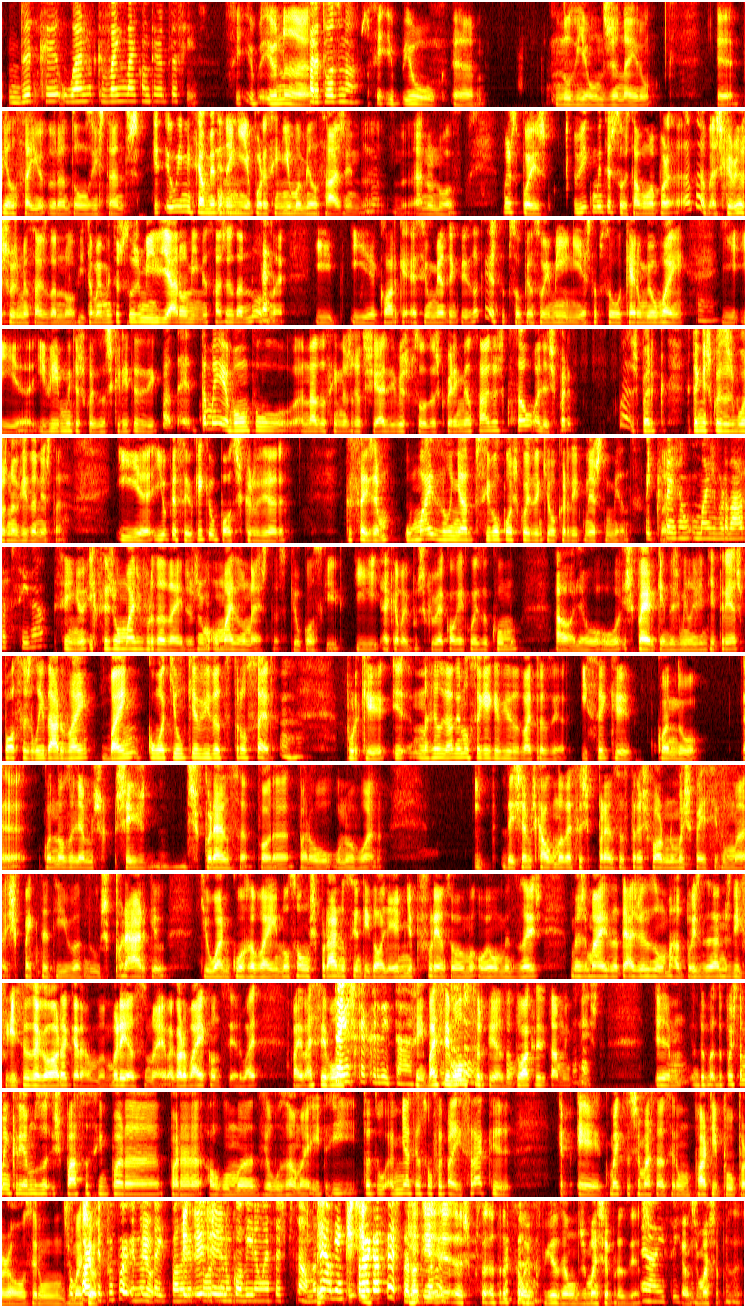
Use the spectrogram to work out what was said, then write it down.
de que o ano que vem vai conter desafios. Sim, eu, eu na, Para todos nós. Sim, eu, eu, eh, no dia 1 de janeiro pensei durante uns instantes. Eu, inicialmente nem ia pôr assim nenhuma mensagem de, de ano novo, mas depois vi que muitas pessoas estavam a, pôr- a- a escrever as suas mensagens de ano novo e também muitas pessoas me enviaram a mim mensagens de ano novo, Certo. não é? E, e é claro que é esse o momento em que dizes, ok, esta pessoa pensou em mim e esta pessoa quer o meu bem. Uhum. E, e, eh, e vi muitas coisas escritas e digo, "Pá, é- também é bom tu andares assim nas redes sociais e ver as pessoas a escreverem mensagens que são, olha, espero, espero que, que tenhas coisas boas na vida neste ano. E, eh, e eu pensei, o que é que eu posso escrever que seja o mais alinhado possível com as coisas em que eu acredito neste momento? E que é? sejam o mais verdade possível. Sim, e que sejam o mais verdadeiras, o mais honestas que eu conseguir. E acabei por escrever qualquer coisa como: ah, olha, eu, eu espero que em 2023 possas lidar bem, bem com aquilo que a vida te trouxer. Uhum. Porque, eh, na realidade, eu não sei o que é que a vida vai trazer. E sei que quando, eh, quando nós olhamos cheios de esperança para, para o, o novo ano e deixamos que alguma dessa esperança se transforme numa espécie de uma expectativa, do esperar que, que o ano corra bem. Não só um esperar no sentido, olha, é a minha preferência ou é o meu, ou é o meu desejo, mas mais até às vezes um, "Ah, depois de anos difíceis agora, caramba, mereço, não é? Agora vai acontecer, vai, vai, vai ser bom. Tens que acreditar. Sim, vai ser bom de certeza. Estou a acreditar muito nisto. Um, de- depois também criamos espaço assim para, para alguma desilusão, não é? E, e portanto, a minha atenção foi para aí. Será que é, é, como é que tu chamaste a ser um party pooper ou ser um desmancha... O party pooper, eu não é, sei, pode haver é, pessoas que nunca ouviram essa expressão, mas é, alguém que estraga a festa, basicamente. a, a, tradução em português é um desmancha prazeres. Ah, isso, isso. É um desmancha prazeres.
